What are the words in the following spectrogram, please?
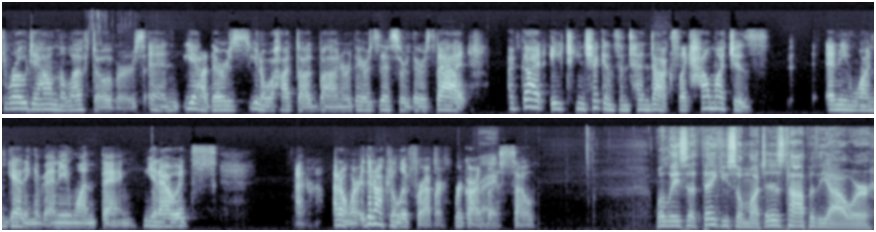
throw down the leftovers, and yeah, there's you know a hot dog bun, or there's this, or there's that. I've got 18 chickens and 10 ducks. Like, how much is anyone getting of any one thing? You know, it's I don't know. I don't worry. They're not going to live forever, regardless. So Well, Lisa, thank you so much. It is top of the hour.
